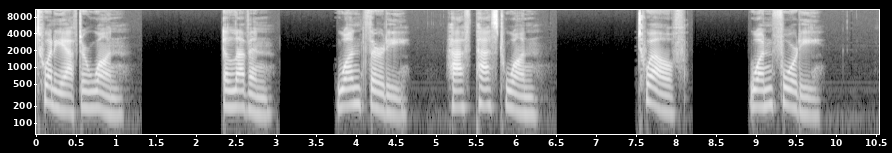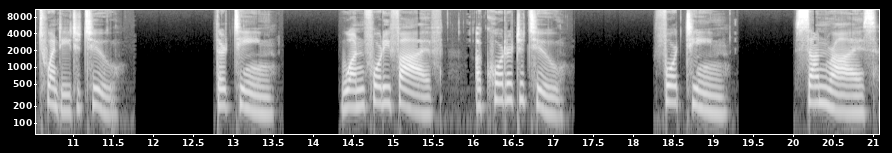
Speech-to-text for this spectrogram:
20 after 1. 11. 130. Half past 1. 12. 140. 20 to 2. 13. 145. A quarter to 2. 14. Sunrise.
